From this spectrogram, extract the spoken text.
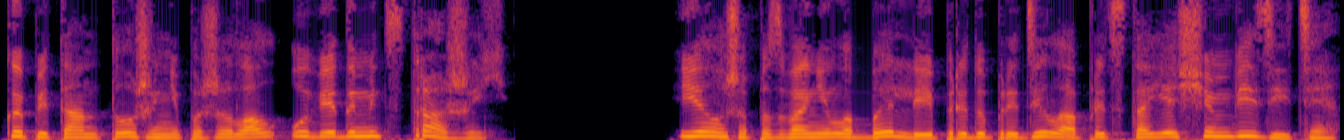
Капитан тоже не пожелал уведомить стражей. Я уже позвонила Белли и предупредила о предстоящем визите.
